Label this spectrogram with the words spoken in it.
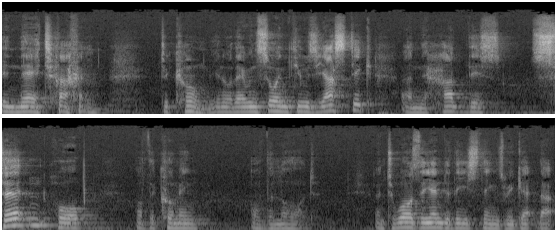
in their time to come. You know, they were so enthusiastic and they had this certain hope of the coming of the Lord. And towards the end of these things, we get that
